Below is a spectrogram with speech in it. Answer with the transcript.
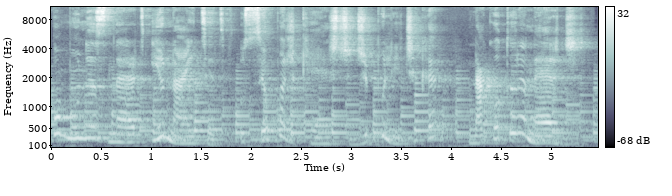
Comunas Nerd United, o seu podcast de política na cultura nerd.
